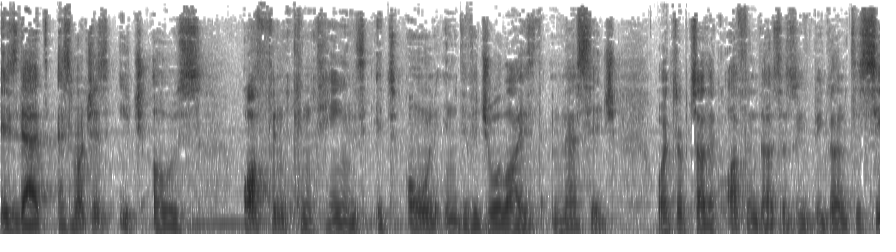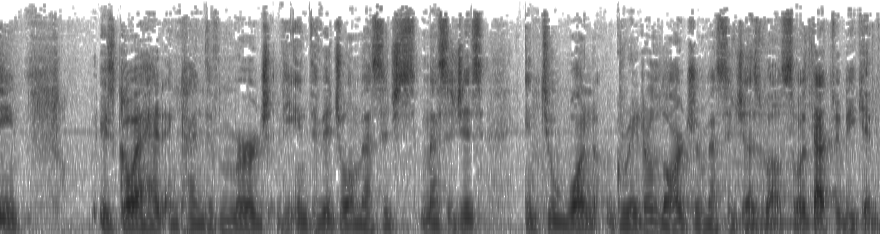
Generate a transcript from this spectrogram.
is that as much as each os often contains its own individualized message, what Rab Tzadok often does, as we've begun to see, is go ahead and kind of merge the individual message, messages into one greater, larger message as well. So with that we begin.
